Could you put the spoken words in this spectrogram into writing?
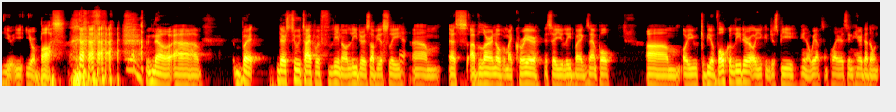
You, you you're a boss. no, um, but there's two type of you know leaders. Obviously, um, as I've learned over my career, they say you lead by example, um, or you could be a vocal leader, or you can just be you know we have some players in here that don't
